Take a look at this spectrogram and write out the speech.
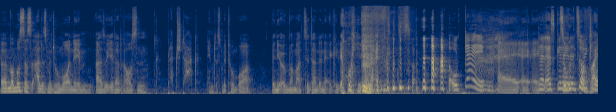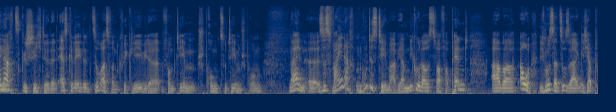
äh, man muss das alles mit Humor nehmen. Also ihr da draußen, bleibt stark. Nehmt es mit Humor. Wenn ihr irgendwann mal zitternd in der Ecke... Okay, nein. Okay. Ey, ey, ey. That escalated Zurück zur quickly. Weihnachtsgeschichte. Das escalated sowas von quickly, wieder vom Themensprung zu Themensprung. Nein, äh, es ist Weihnachten, ein gutes Thema. Wir haben Nikolaus zwar verpennt, aber, oh, ich muss dazu sagen, ich habe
